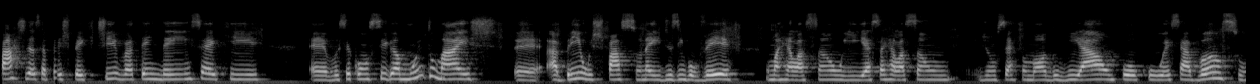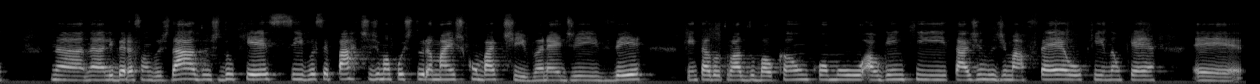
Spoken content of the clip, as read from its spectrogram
parte dessa perspectiva, a tendência é que é, você consiga muito mais é, abrir o espaço né, e desenvolver uma relação e essa relação, de um certo modo, guiar um pouco esse avanço na, na liberação dos dados do que se você parte de uma postura mais combativa, né, de ver quem está do outro lado do balcão como alguém que está agindo de má fé ou que não quer é,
